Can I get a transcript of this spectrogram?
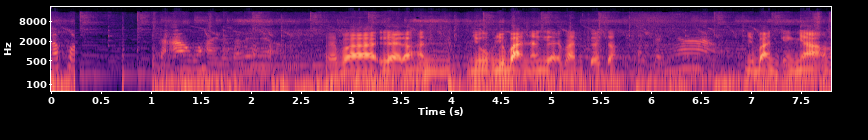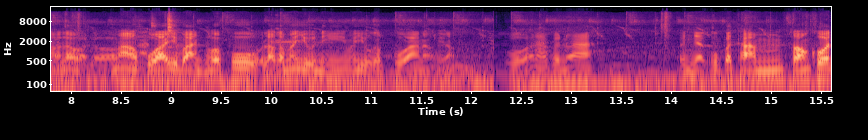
ก็พอจะเอาให้แล้วก็แล้วแบบว่าเอื้อยแล้วหันอยู่อยู่บ้านยังเอื้อยบ้านเกิดจ้ะกันยากอยู่บ้านแกงย่าวเนาะแล้วมาเอาผัวอยู่บ้านหัวผู้แล้วก็มาอยู่นี่มาอยู่กับผัวเนาะพี่น้องโอ้อันนั้นเพิ่นว่าเพิ่นอยากอุปถัมภ์สองคน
